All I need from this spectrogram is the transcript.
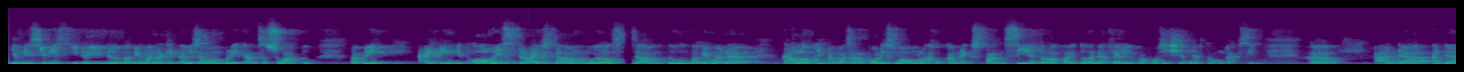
jenis-jenis ide-ide bagaimana kita bisa memberikan sesuatu. Tapi I think it always drives down, boils down to bagaimana kalau kita pasar polis mau melakukan ekspansi atau apa itu ada value propositionnya atau enggak sih? Uh, ada ada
